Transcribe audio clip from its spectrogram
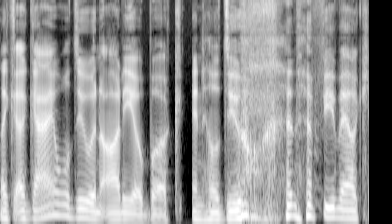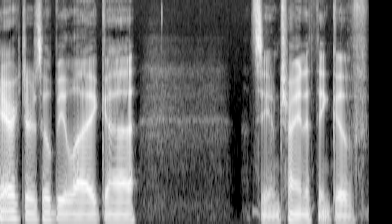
like a guy will do an audiobook and he'll do the female characters he'll be like uh let's see i'm trying to think of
